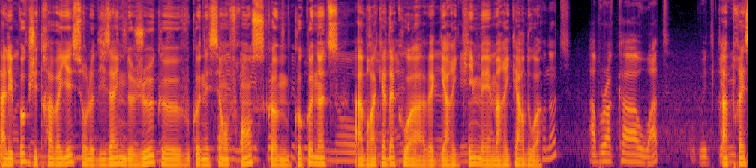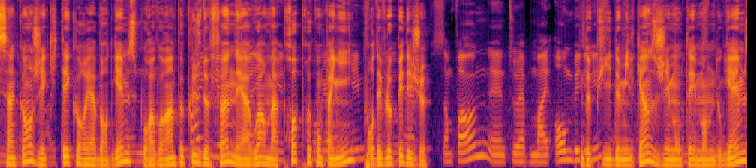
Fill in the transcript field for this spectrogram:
À l'époque, j'ai travaillé sur le design de jeux que vous connaissez en France comme Coconuts, Abracadaqua avec Gary Kim et Marie Cardois. Après 5 ans, j'ai quitté Korea Board Games pour avoir un peu plus de fun et avoir ma propre compagnie pour développer des jeux. Depuis 2015, j'ai monté Mandu Games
